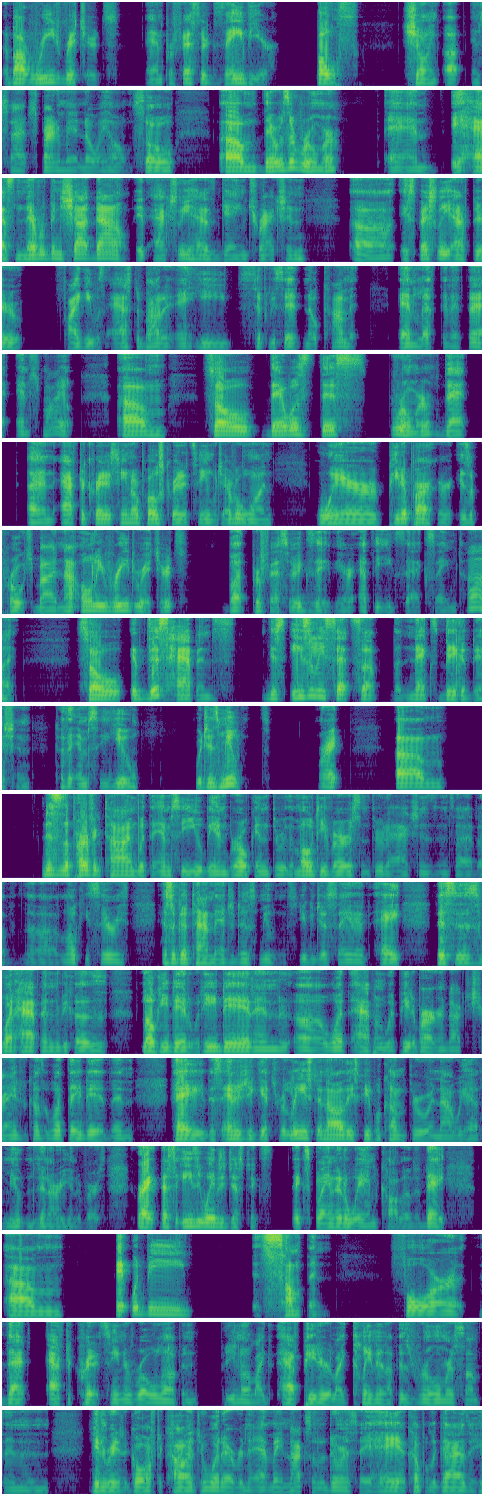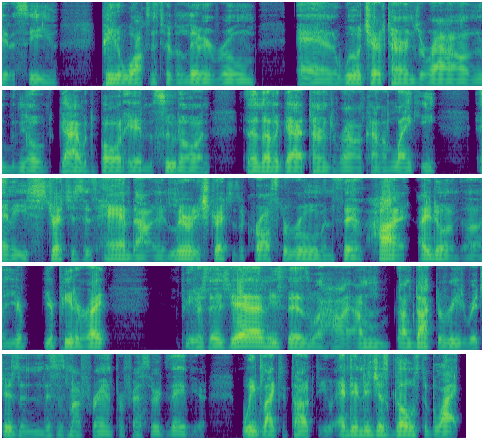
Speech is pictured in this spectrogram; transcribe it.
about reed richards and Professor Xavier both showing up inside Spider-Man No Way Home. So um, there was a rumor, and it has never been shot down. It actually has gained traction, uh, especially after Feige was asked about it, and he simply said no comment and left it at that and smiled. Um, so there was this rumor that an after credit scene or post credit scene, whichever one, where Peter Parker is approached by not only Reed Richards, but Professor Xavier at the exact same time. So if this happens, this easily sets up the next big addition to the MCU, which is mutants, right? Um, this is a perfect time with the MCU being broken through the multiverse and through the actions inside of the Loki series. It's a good time to introduce mutants. You can just say that, hey, this is what happened because Loki did what he did, and uh, what happened with Peter Parker and Doctor Strange because of what they did. Then, hey, this energy gets released, and all these people come through, and now we have mutants in our universe, right? That's an easy way to just ex- explain it away and call it a day. Um, it would be something for that after credit scene to roll up and you know like have Peter like cleaning up his room or something and getting ready to go off to college or whatever. And the Aunt May knocks on the door and say, "Hey, a couple of guys are here to see you." Peter walks into the living room and wheelchair turns around. You know, guy with the bald head and the suit on, and another guy turns around, kind of lanky, and he stretches his hand out and it literally stretches across the room and says, "Hi, how you doing? Uh, you're you're Peter, right?" Peter says, "Yeah," and he says, "Well, hi, I'm I'm Dr. Reed Richards, and this is my friend Professor Xavier. We'd like to talk to you." And then it just goes to black.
